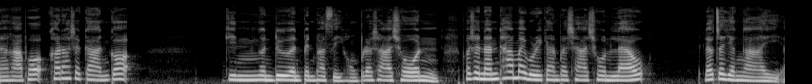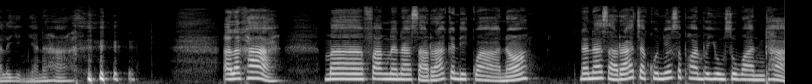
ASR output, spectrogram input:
นะคะ เพราะข้าราชการก็กินเงินเดือนเป็นภาษีของประชาชน เพราะฉะนั้นถ้าไม่บริการประชาชนแล้ว แล้วจะยังไงอะไรอย่างเงี้ยนะคะ เอาละค่ะ มาฟังนานาสาระกันดีกว่าเนาะนานาสาระจากคุณยศพรพยุงสุวรรณค่ะ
